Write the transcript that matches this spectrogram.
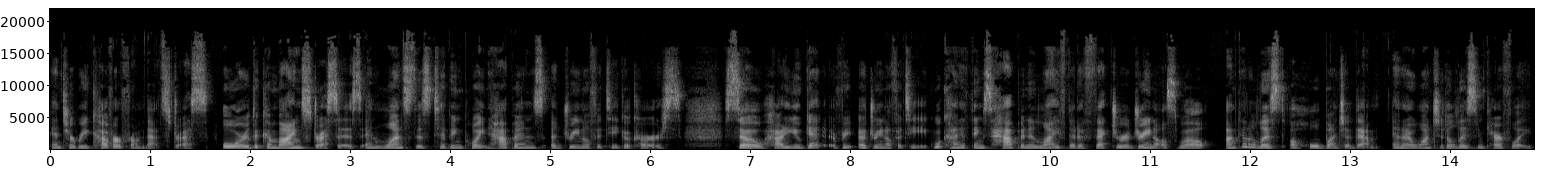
and to recover from that stress, or the combined stresses. And once this tipping point happens, adrenal fatigue occurs. So, how do you get adrenal fatigue? What kind of things happen in life that affect your adrenals? Well, I'm going to list a whole bunch of them, and I want you to listen carefully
